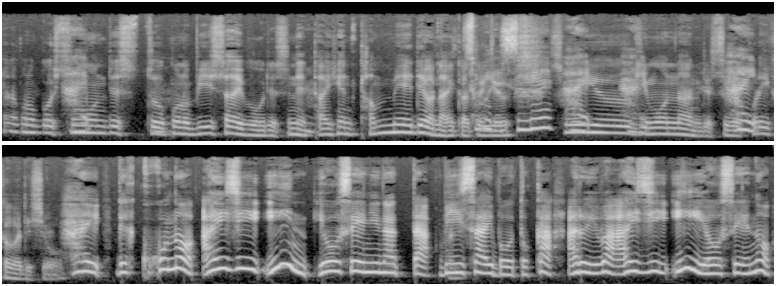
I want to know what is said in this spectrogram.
ただこのご質問ですと、はい、この B 細胞ですね、大変短命ではないかというそう、ね,、いう疑問なんですが、はい、これいかがでしょう？はい。でここの IgE 陽性になった B 細胞とか、あるいは IgE 陽性の、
